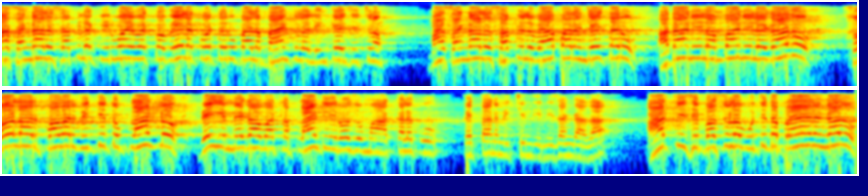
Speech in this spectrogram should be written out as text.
మా సంఘాల సభ్యులకు ఇరవై ఒక్క వేల కోట్ల రూపాయల బ్యాంకులో లింకేజ్ ఇచ్చినాం. మా సంఘాల సభ్యులు వ్యాపారం చేస్తారు. అదానీలు అంబానీలే కాదు సోలార్ పవర్ విద్యుత్ ప్లాంట్లు వెయ్యి మెగావాట్ల ప్లాంట్ ఈ రోజు మా అక్కలకు పెత్తనం ఇచ్చింది. నిజం కాదా? ఆర్టీసీ బస్సులో ఉచిత ప్రయాణం కాదు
